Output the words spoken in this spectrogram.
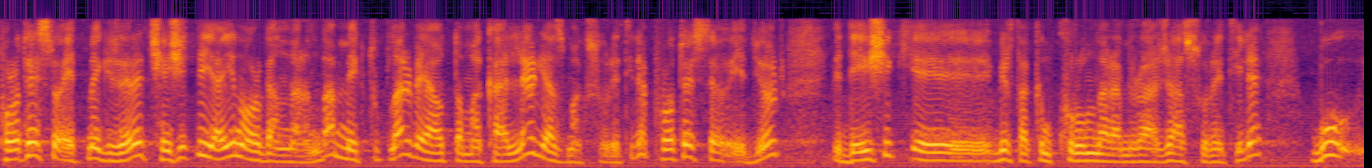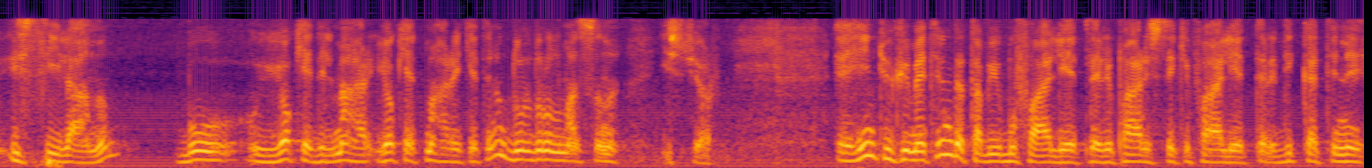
protesto etmek üzere çeşitli yayın organlarından mektuplar veyahut da makaleler yazmak suretiyle protesto ediyor ve değişik e, bir takım kurumlara müracaat suretiyle bu istilanın, bu yok edilme yok etme hareketinin durdurulmasını istiyor. E, Hint hükümetinin de tabii bu faaliyetleri, Paris'teki faaliyetleri dikkatini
